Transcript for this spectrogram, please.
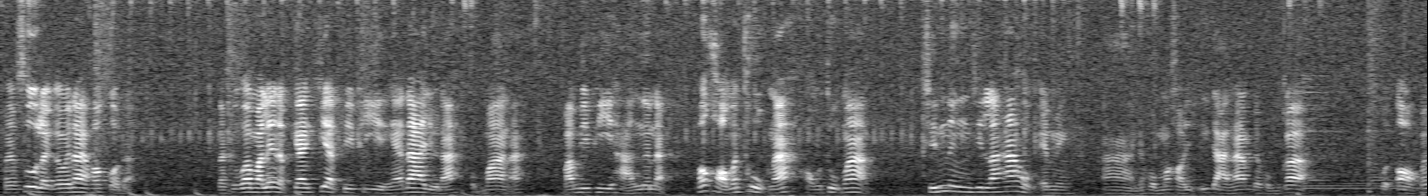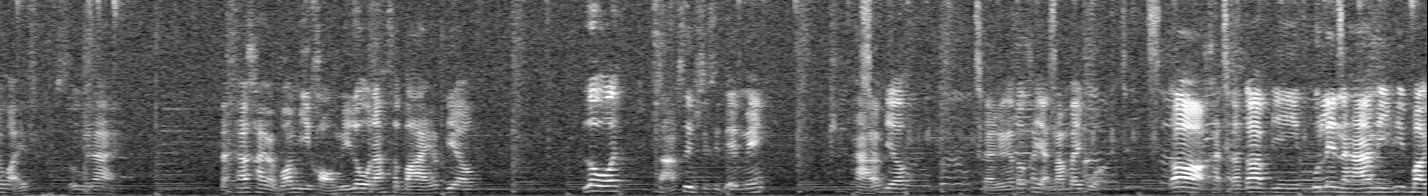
พอจะสู้อะไรก็ไม่ได้เพราะกดอะแต่คือว่ามาเล่นแบบแก้เครียด PP อย่างเงี้ยได้อยู่นะ ผมว่านะปั๊ม PP หาเงินอะเพราะของมันถูกนะ ของมันถูกมาก ชิ้นหนึ่งชิ้นละห้าหกเอ็มเองอ่าเดี๋ยวผมมาขออีกด่านนะเดี๋ยวผมก็กดออกไม่ไหวสู้ไม่ได้ แต่ถ้าใครแบบว่ามีของมีโลนะสบายแป๊บเดียว โล่สามสิบสี่สิบเอ็มเองหาแป๊บเดียวแต่ก็ต้องขยันนับใบบวก ก็แล้วก็มีผู้เล่นนะฮะ มีพี่บอย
